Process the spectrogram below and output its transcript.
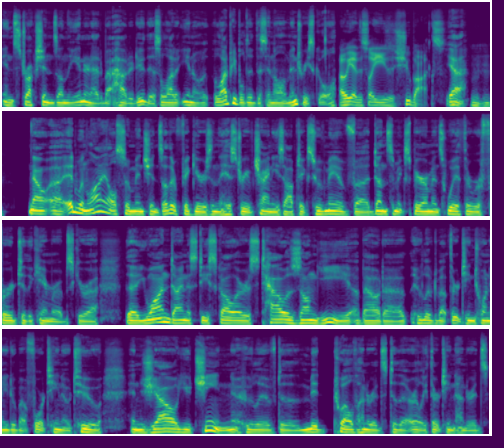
instructions on the internet about how to do this. A lot of you know, a lot of people did this in elementary school. Oh yeah, this is how you use a shoebox. Yeah. Mm-hmm. Now, uh, Edwin Lai also mentions other figures in the history of Chinese optics who may have uh, done some experiments with or referred to the camera obscura. The Yuan dynasty scholars Tao Zongyi, about uh, who lived about 1320 to about 1402, and Zhao Yuqin, who lived the mid 1200s to the early 1300s,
